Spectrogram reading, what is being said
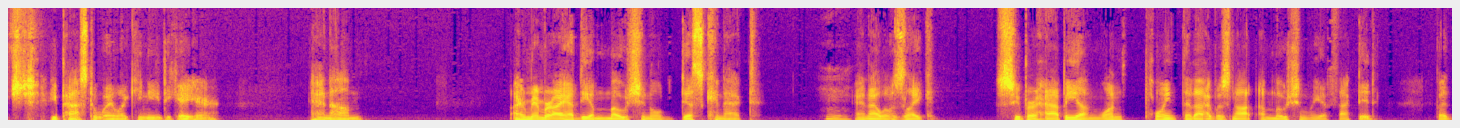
she passed away. Like you need to get here. And um, I remember I had the emotional disconnect, hmm. and I was like super happy on one point that I was not emotionally affected, but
